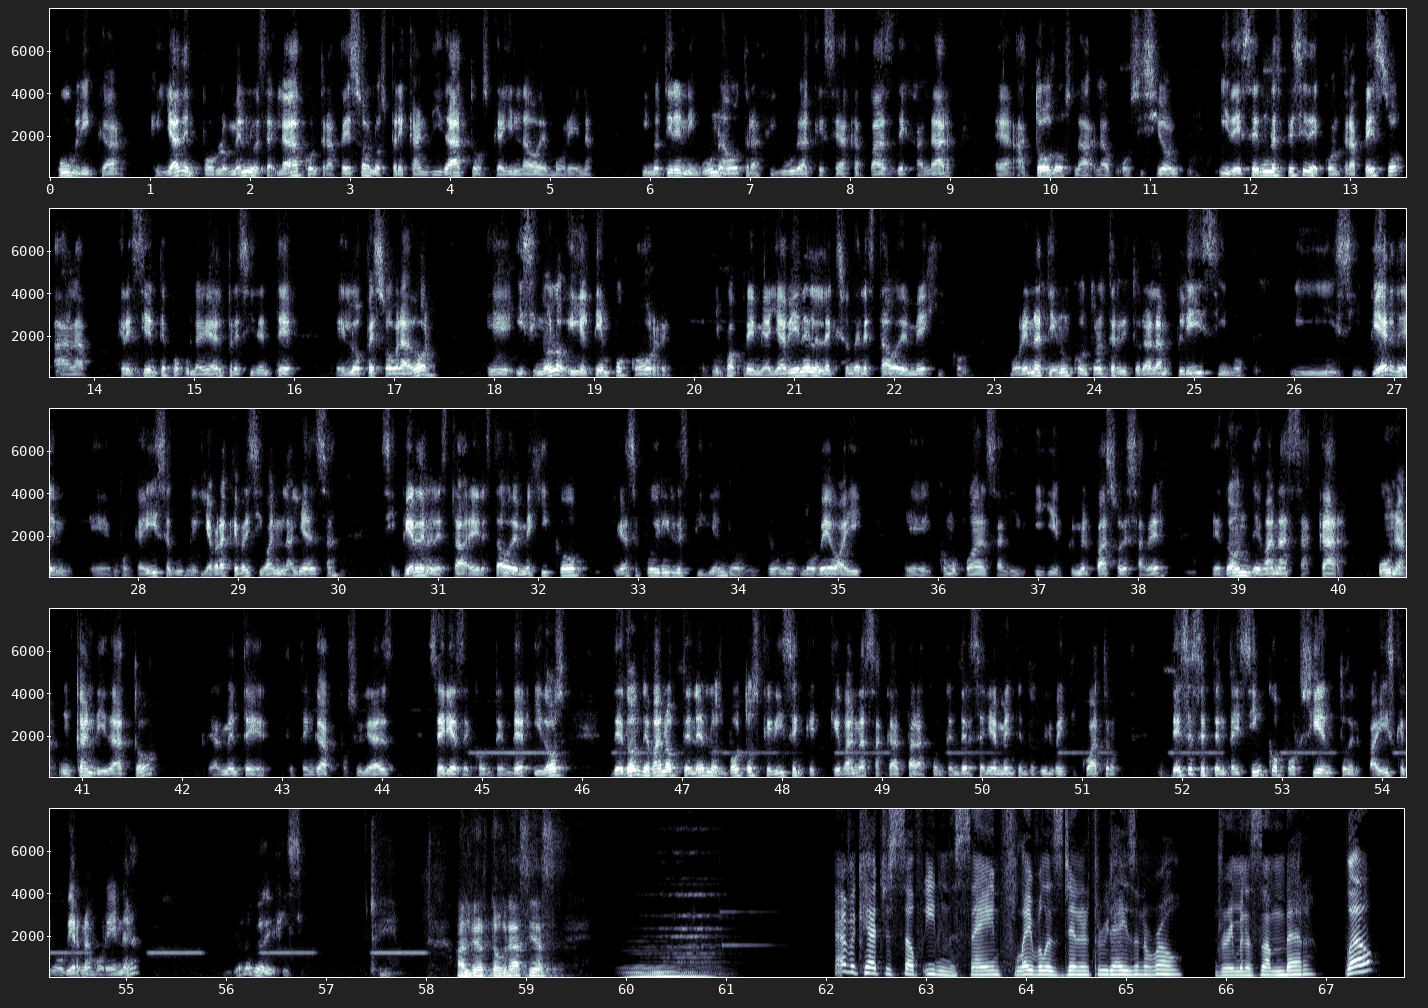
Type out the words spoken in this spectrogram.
pública que ya de, por lo menos le haga contrapeso a los precandidatos que hay en lado de Morena y no tienen ninguna otra figura que sea capaz de jalar eh, a todos la, oposición y de ser una especie de contrapeso a la creciente popularidad del presidente eh, López Obrador. Eh, y si no lo, y el tiempo corre, el tiempo apremia. Ya viene la elección del Estado de México. Morena tiene un control territorial amplísimo. Y si pierden, porque ahí y habrá que ver si van en la alianza, si pierden el, el Estado de México, pues ya se pueden ir despidiendo. Yo no, veo ahí cómo puedan salir. Y el primer paso es saber de dónde van a sacar una, un candidato realmente que tenga posibilidades serias de contender y dos, de dónde van a obtener los votos que dicen que, van a sacar para contender seriamente en 2024. De ese 75% del país que gobierna Morena, yo lo veo difícil. Sí. Alberto, gracias. Ever catch yourself eating the same flavorless dinner three days in a row? Dreaming of something better? Well,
